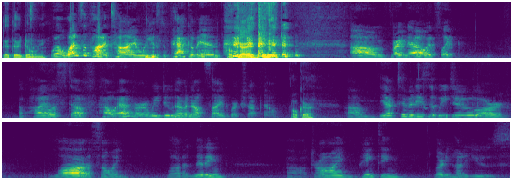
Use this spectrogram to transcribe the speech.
that they're doing? Well, once upon a time, we used to pack them in. Okay. um, right now, it's like a pile of stuff. However, we do have an outside workshop now. Okay. Um, the activities that we do are a lot of sewing, a lot of knitting, uh, drawing, painting, learning how to use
